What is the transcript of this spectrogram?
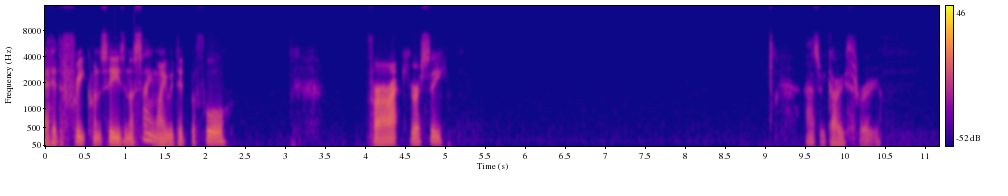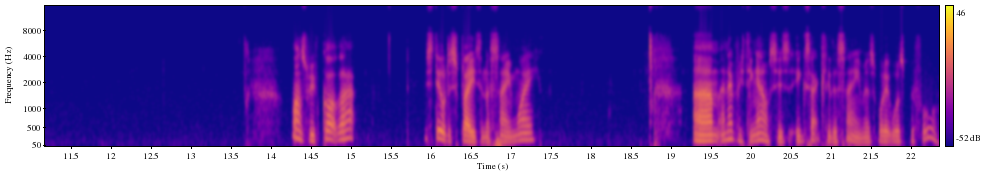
edit the frequencies in the same way we did before for our accuracy. As we go through. Once we've got that, it still displays in the same way. Um, and everything else is exactly the same as what it was before.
